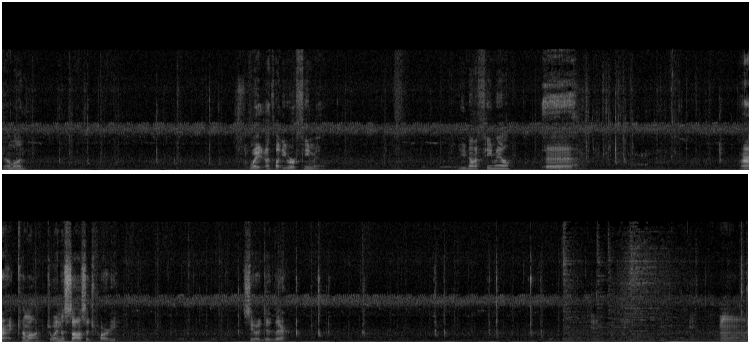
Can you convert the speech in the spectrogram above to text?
Come on. Wait, I thought you were a female. Are you not a female? Uh. Alright, come on. Join the sausage party. See what I did there? Mm.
